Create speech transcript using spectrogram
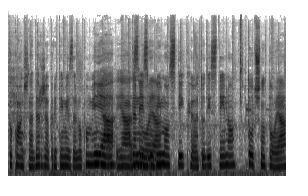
Pokončna drža pri tem je zelo pomembna, ja, ja, da ne ja. izgubimo ja. stik uh, tudi steno. Točno to, ja.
